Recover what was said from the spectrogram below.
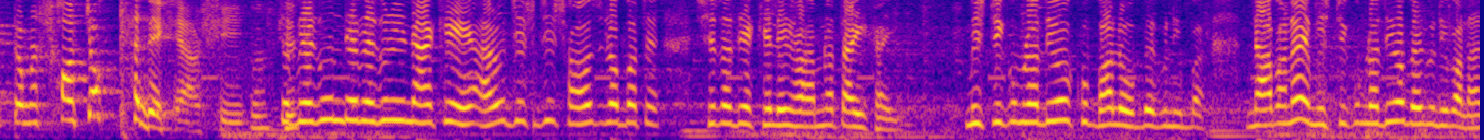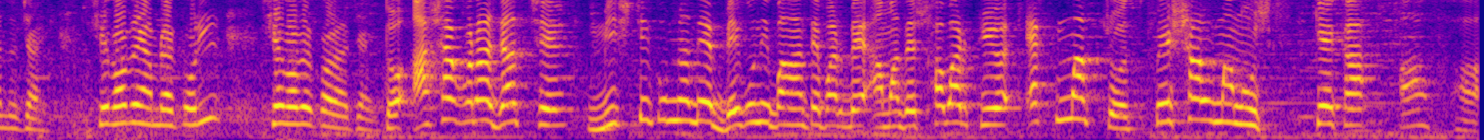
একটু আমরা সচক্ষে দেখে আসি। তো বেগুন দিয়ে বেগুনি না খেয়ে আরও যে যে সহজলভ্য আছে সেটা দিয়ে খেলেই হয় আমরা তাই খাই। মিষ্টি কুমড়া দিয়েও খুব ভালো বেগুনি না বানায়, মিষ্টি কুমড়া দিয়েও বেগুনি বানানো যায়। সেভাবে আমরা করি, সেভাবে করা যায়। তো আশা করা যাচ্ছে, মিষ্টি কুমড়া দিয়ে বেগুনি বানাতে পারবে আমাদের সবার প্রিয় একমাত্র স্পেশাল মানুষ কেকা আফা।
